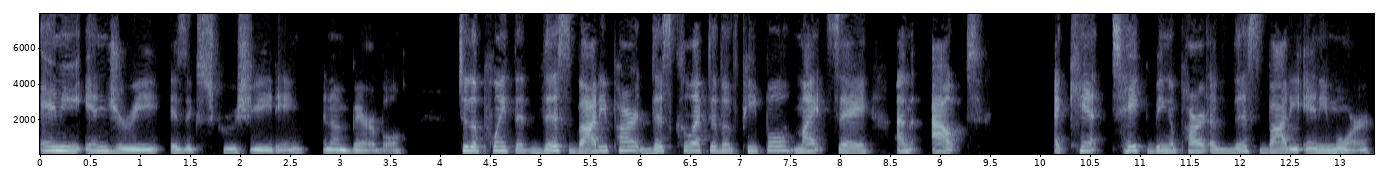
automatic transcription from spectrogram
any injury is excruciating and unbearable to the point that this body part, this collective of people might say, I'm out. I can't take being a part of this body anymore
